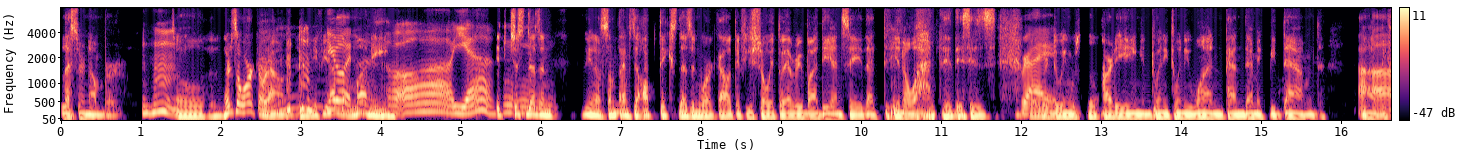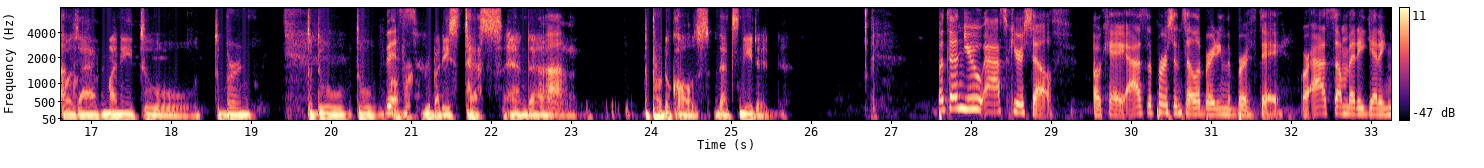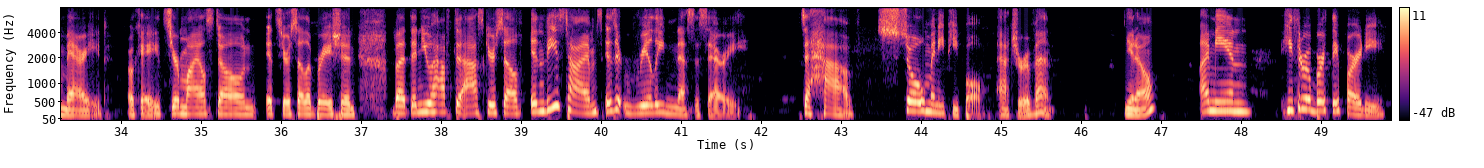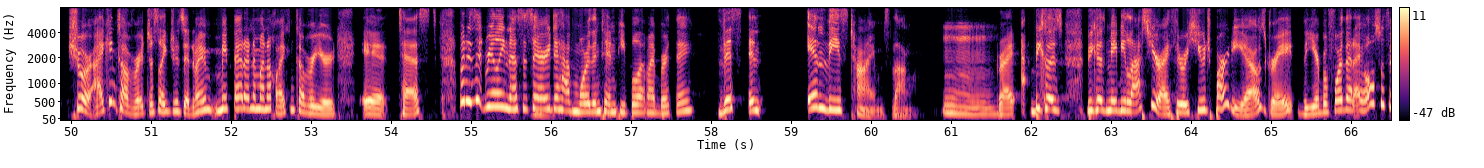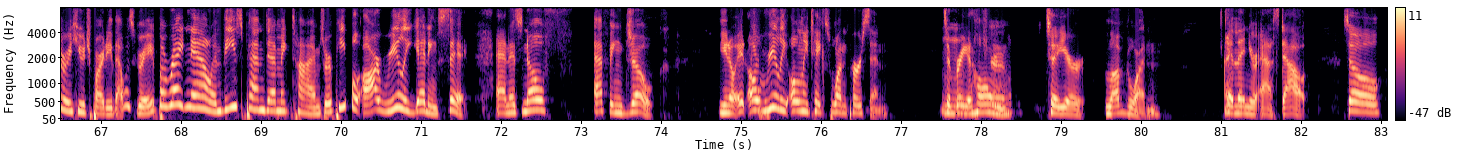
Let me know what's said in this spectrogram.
lesser number. mhm. So there's a workaround. I mean, if you have the money, Oh, yeah. it just doesn't. You know, sometimes the optics doesn't work out if you show it to everybody and say that you know what this is right. what we're doing. We're still partying in 2021. Pandemic be damned, uh, Ah. because I have money to to burn to do to This. cover everybody's tests and uh, Ah. the protocols that's needed. But then you ask yourself, okay, as the person celebrating the birthday or as somebody getting married, okay, it's your milestone, it's your celebration. But then you have to ask yourself, in these times, is it really necessary to have so many people at your event? You know? I mean, he threw a birthday party. Sure, I can cover it, just like Drew said. May, may pera naman ako. I can cover your uh, test. But is it really necessary to have more than 10 people at my birthday? This in in these times lang. Right? Because because maybe last year I threw a huge party. That was great. The year before that I also threw a huge party. That was great. But right now in these pandemic times where people are really getting sick and it's no f- effing joke. You know, it all really only takes one person to bring it home to your loved one and then you're asked out. So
